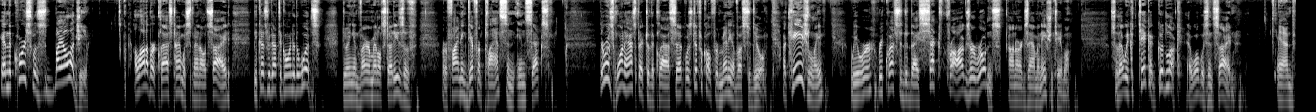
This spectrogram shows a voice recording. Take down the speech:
and the course was biology. A lot of our class time was spent outside because we got to go into the woods doing environmental studies of or finding different plants and insects. There was one aspect of the class that was difficult for many of us to do. Occasionally, we were requested to dissect frogs or rodents on our examination table so that we could take a good look at what was inside. And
